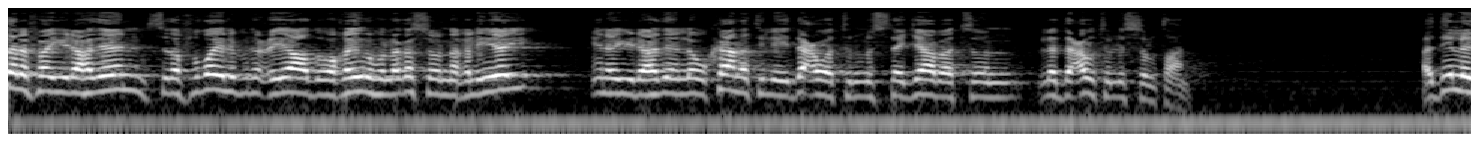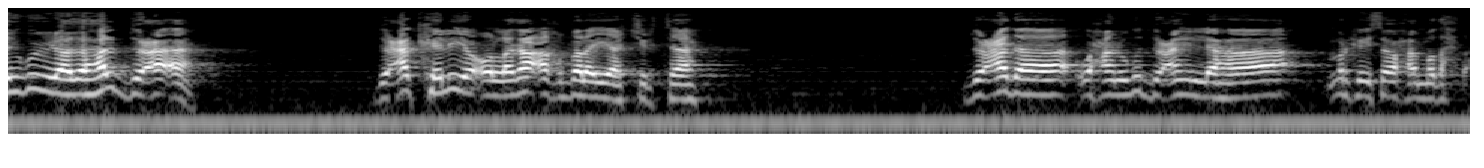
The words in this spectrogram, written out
salaf ay yidhaahdeen sida fudayl ibnu ciyaad wa kayruhu laga soo naqliyey inay yidhaahdeen low kanat lii dacwat mustajaabat la dacawtu lisulطaan haddii laygu yidhahdo hal duca ah duco keliya oo laga aqbalayaa jirta. Ducada waxaan ugu ducayn lahaa markaysa waxaa madaxda.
